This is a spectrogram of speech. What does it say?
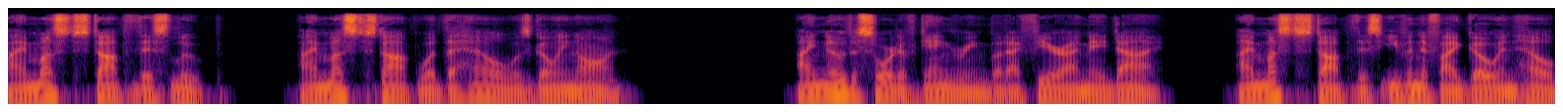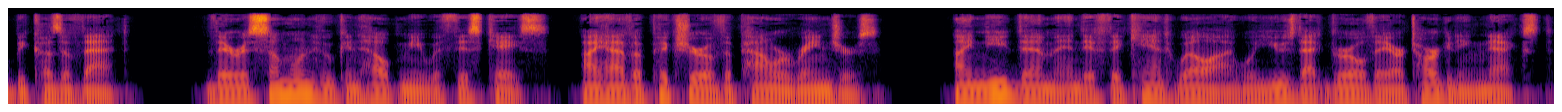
I must stop this loop. I must stop what the hell was going on. I know the sort of gangrene but I fear I may die. I must stop this even if I go in hell because of that. There is someone who can help me with this case. I have a picture of the Power Rangers. I need them and if they can't well I will use that girl they are targeting next.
